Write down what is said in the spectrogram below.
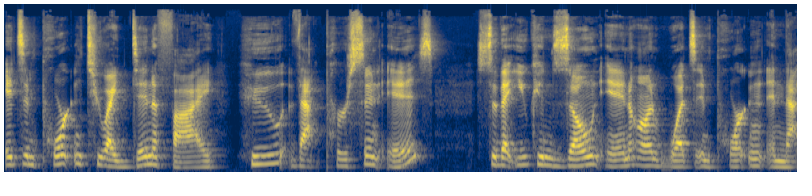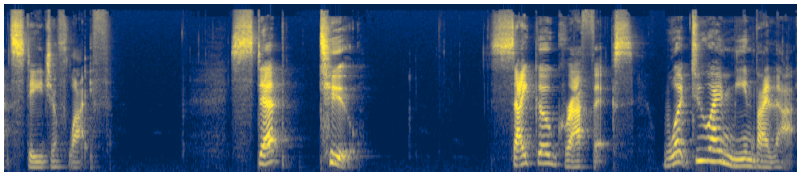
it's important to identify who that person is so that you can zone in on what's important in that stage of life. Step two psychographics. What do I mean by that?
